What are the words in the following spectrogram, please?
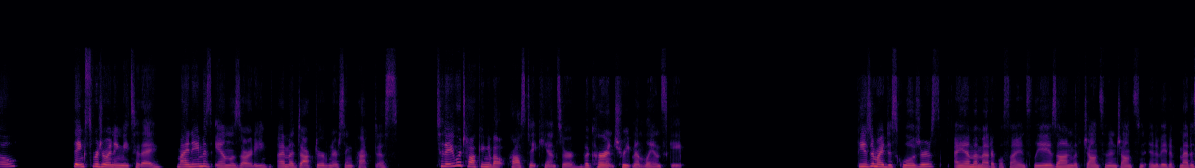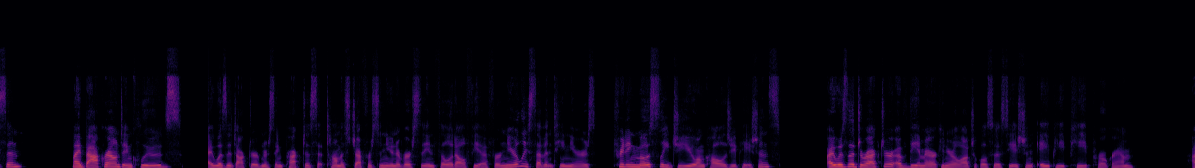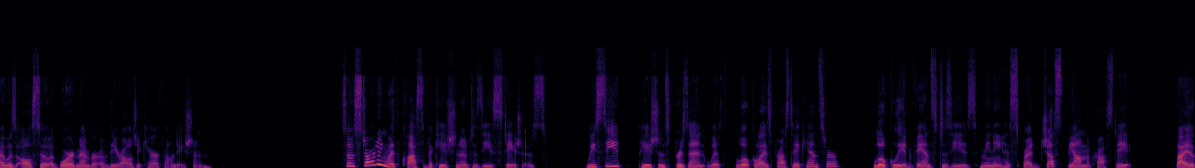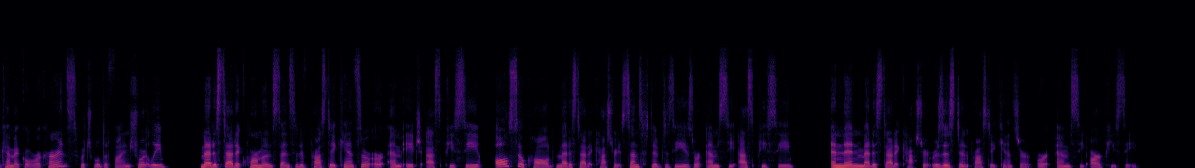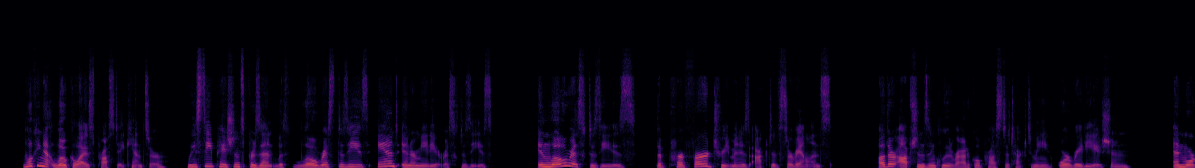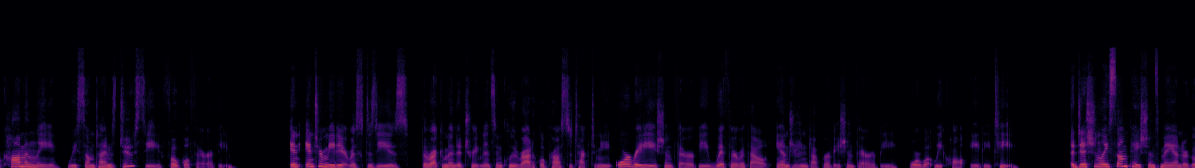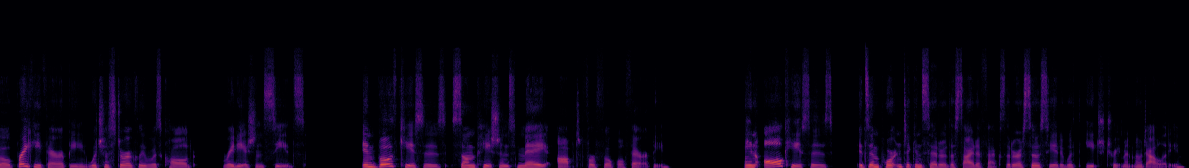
Hello. Thanks for joining me today. My name is Anne Lizardi. I'm a doctor of nursing practice. Today we're talking about prostate cancer, the current treatment landscape. These are my disclosures. I am a medical science liaison with Johnson & Johnson Innovative Medicine. My background includes I was a doctor of nursing practice at Thomas Jefferson University in Philadelphia for nearly 17 years, treating mostly GU oncology patients. I was the director of the American Urological Association APP program. I was also a board member of the Urology Care Foundation. So, starting with classification of disease stages, we see patients present with localized prostate cancer, locally advanced disease, meaning it has spread just beyond the prostate, biochemical recurrence, which we'll define shortly, metastatic hormone sensitive prostate cancer, or MHSPC, also called metastatic castrate sensitive disease, or MCSPC, and then metastatic castrate resistant prostate cancer, or MCRPC. Looking at localized prostate cancer, we see patients present with low risk disease and intermediate risk disease. In low risk disease, the preferred treatment is active surveillance. Other options include radical prostatectomy or radiation. And more commonly, we sometimes do see focal therapy. In intermediate risk disease, the recommended treatments include radical prostatectomy or radiation therapy with or without androgen deprivation therapy, or what we call ADT. Additionally, some patients may undergo brachytherapy, which historically was called radiation seeds. In both cases, some patients may opt for focal therapy. In all cases, it's important to consider the side effects that are associated with each treatment modality.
